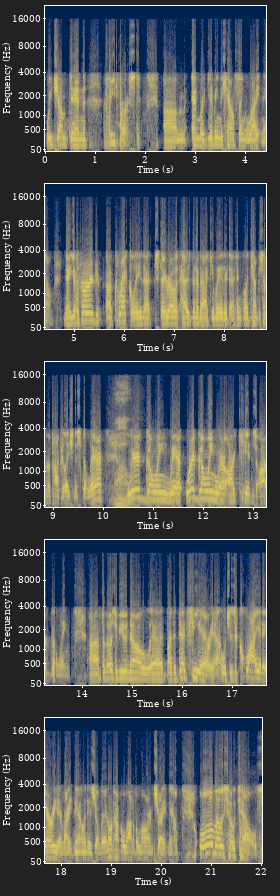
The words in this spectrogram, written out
we jumped in feet first, um, and we're giving the counseling right now. Now you've heard uh, correctly that Sderot has been evacuated. I think only 10% of the population is still there. We're going where we're going where our kids are going. Uh, for those of you who know, uh, by the Dead Sea area, which is a quiet area right now in Israel, they don't have a lot of alarms right now. All those hotels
